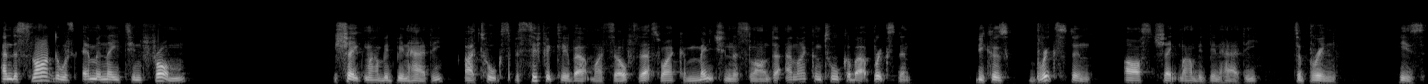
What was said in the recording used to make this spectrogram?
And the slander was emanating from Sheikh Mohammed bin Hadi. I talk specifically about myself. That's why I can mention the slander and I can talk about Brixton because Brixton asked Sheikh Mohammed bin Hadi to bring his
